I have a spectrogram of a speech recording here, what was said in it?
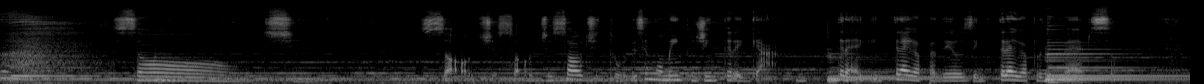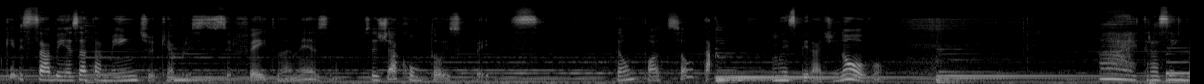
ah, solte, solte, solte, solte tudo. Esse é o momento de entregar entrega, entrega para Deus, entrega para o universo. Porque eles sabem exatamente o que é preciso ser feito, não é mesmo? Você já contou isso para eles. Então pode soltar. Vamos respirar de novo? Ai, trazendo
